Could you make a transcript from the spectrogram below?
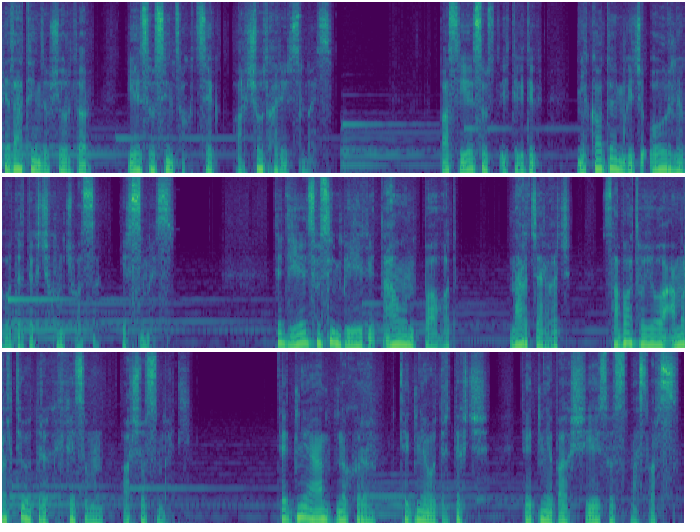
Пилатын зөвшөөрлөөр Есүсийн цогцыг оршуулахар ирсэн байсан. Бас Есүст итгэдэг Никодем гэж өөр нэг удирдагч хүнч бас ирсэн байсан. Тэд Есүсийн биеийг даавнд боогод нар жаргаж Сабат буюу амралтын өдөр эхлэхээс өмнө оршуулсан байдаг. Тэдний анд нөхөр, тэдний удирдагч, тэдний багш Есүс нас барсан.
